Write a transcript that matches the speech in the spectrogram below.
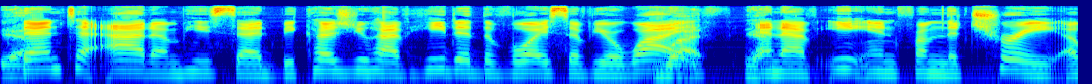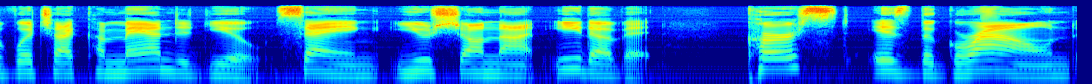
yeah. then to adam he said because you have heeded the voice of your wife yeah. and have eaten from the tree of which i commanded you saying you shall not eat of it cursed is the ground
